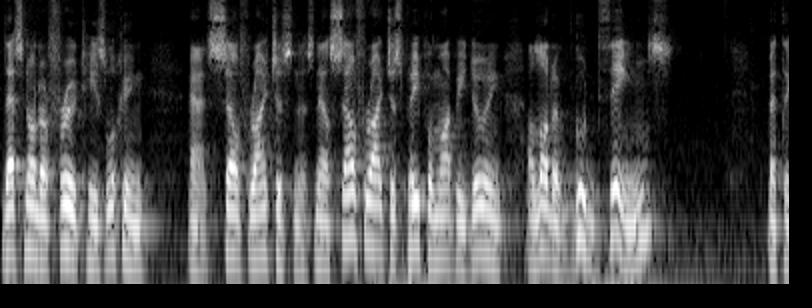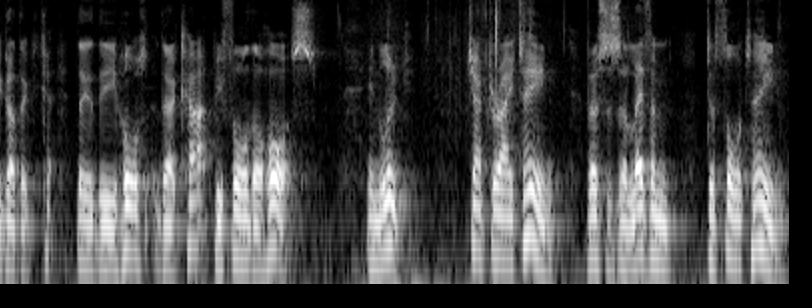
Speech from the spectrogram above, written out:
That's not a fruit He's looking at, self righteousness. Now, self righteous people might be doing a lot of good things, but they've got the, the, the, horse, the cart before the horse. In Luke chapter 18, verses 11 to 14,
